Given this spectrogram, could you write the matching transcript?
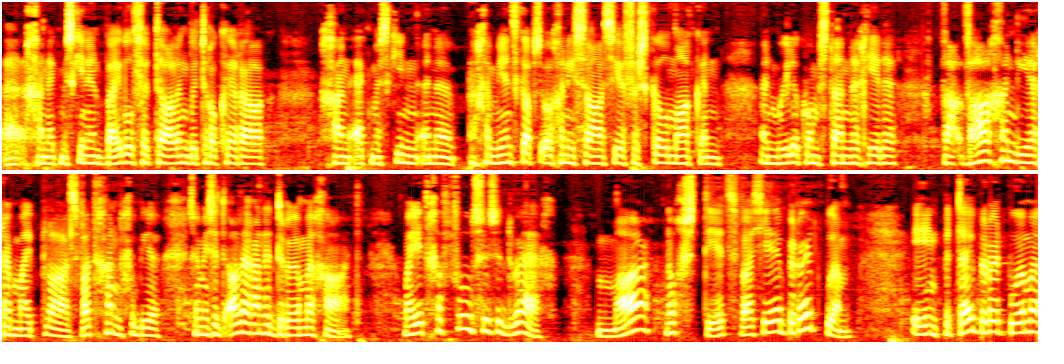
uh, gaan ek miskien in Bybelvertaling betrokke raak, gaan ek miskien in 'n gemeenskapsorganisasie 'n verskil maak in in moeilike omstandighede. Waar waar gaan die Here my plaas? Wat gaan gebeur? So mense het allerlei drome gehad, maar jy het gevoel soos 'n dwerg. Maar nog steeds was jy 'n broodboom. En party broodbome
